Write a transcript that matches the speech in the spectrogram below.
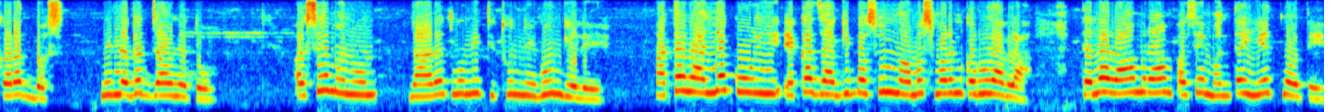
करत बस. मी लगेच जाऊन येतो. असे म्हणून नारद मुनी तिथून निघून गेले. आता वाल्या कोळी एका जागी बसून नामस्मरण करू लागला. त्याला राम राम असे म्हणता येत नव्हते.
